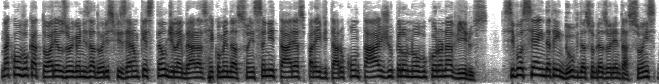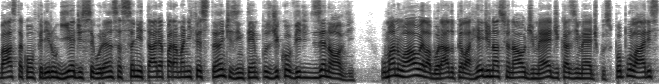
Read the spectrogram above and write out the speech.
Na convocatória, os organizadores fizeram questão de lembrar as recomendações sanitárias para evitar o contágio pelo novo coronavírus. Se você ainda tem dúvidas sobre as orientações, basta conferir o Guia de Segurança Sanitária para Manifestantes em Tempos de Covid-19. O manual, elaborado pela Rede Nacional de Médicas e Médicos Populares,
